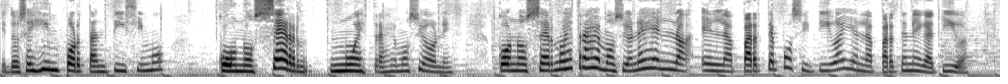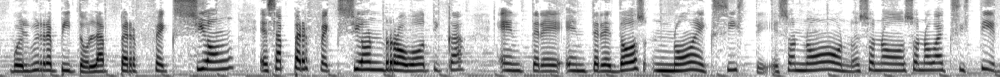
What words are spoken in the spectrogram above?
Entonces es importantísimo conocer nuestras emociones, conocer nuestras emociones en la, en la parte positiva y en la parte negativa. Vuelvo y repito, la perfección, esa perfección robótica entre, entre dos no existe. Eso no, eso no, eso no va a existir.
